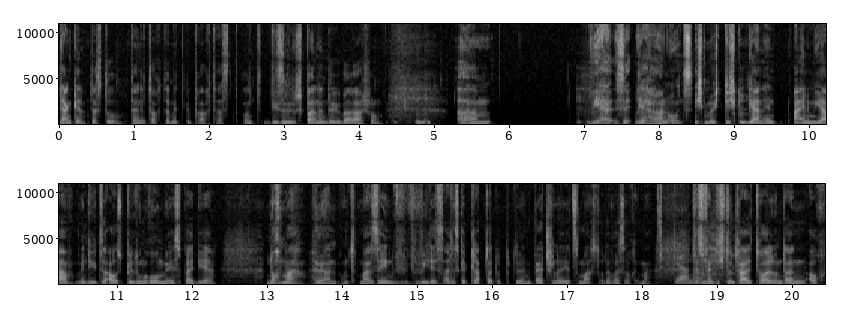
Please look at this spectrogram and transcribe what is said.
danke, dass du deine Tochter mitgebracht hast und diese spannende Überraschung. ähm, wir, wir hören uns. Ich möchte dich mhm. gern in einem Jahr, wenn diese Ausbildung rum ist bei dir, nochmal hören und mal sehen, wie, wie, das alles geklappt hat, ob du einen Bachelor jetzt machst oder was auch immer. Gerne. Das fände ich total toll und dann auch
